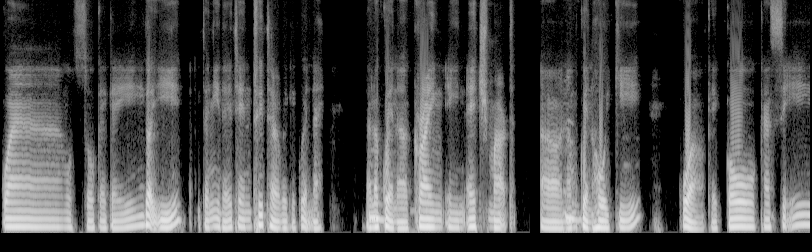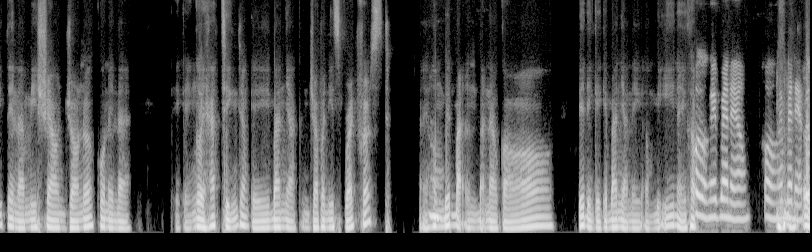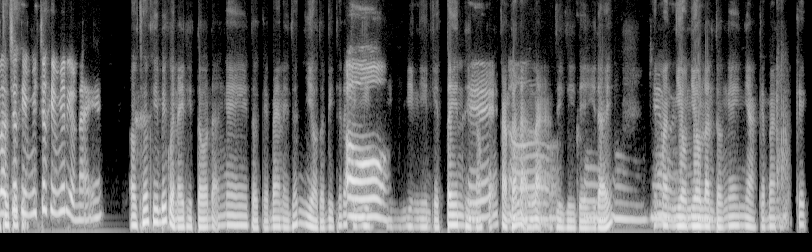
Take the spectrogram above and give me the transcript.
qua một số cái cái gợi ý tớ nhìn thấy trên Twitter về cái quyển này. Đó là Ừ. quyển uh, Crying in H Mart Là một Ừ. quyển hồi ký của cái cô ca sĩ tên là Michelle Joner cô này là cái, cái người hát chính trong cái ban nhạc Japanese Breakfast Đấy, Ừ. không biết bạn bạn nào có biết đến cái cái ban nhạc này ở Mỹ này không? Khôi có nghe band này không? Khôi có nghe band này không? Tức là thế- trước khi biết trước khi biết kiểu này. Ờ, trước khi biết quyển này thì tớ đã nghe tới cái band này rất nhiều tại vì thế là Ồ. nhìn, nhìn nhìn nhìn cái tên thì nó Thế, cũng cảm giác lạ lạ ờ, gì gì gì Khôi- đấy ừ, nhưng mà nhiều nhiều Ừ. lần tớ nghe nhạc cái ban cái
